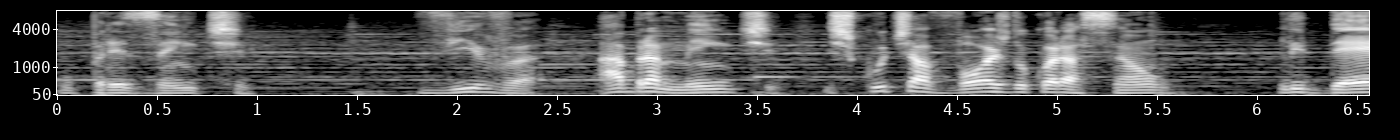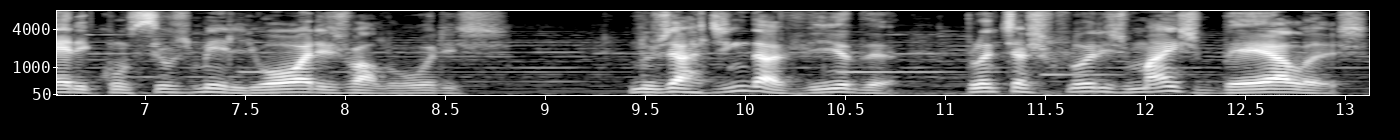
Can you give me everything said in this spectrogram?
o presente. Viva, abra a mente, escute a voz do coração, lidere com seus melhores valores. No jardim da vida, plante as flores mais belas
